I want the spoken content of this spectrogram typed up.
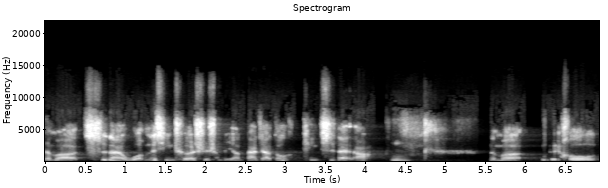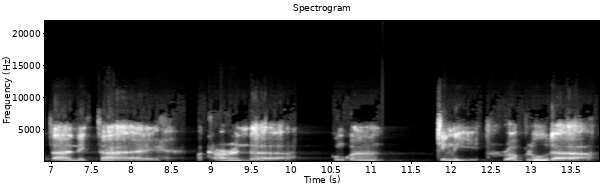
那么期待我们的新车是什么样？大家都挺期待的啊。嗯。那么最后在那在 McLaren 的公关经理 Rob Blue 的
